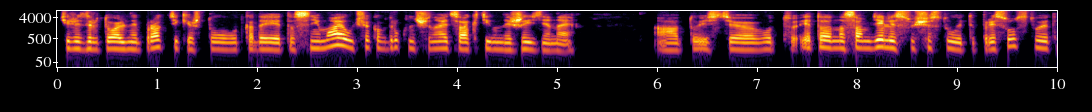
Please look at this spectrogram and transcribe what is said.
через ритуальные практики, что вот когда я это снимаю, у человека вдруг начинается активность жизненная. А, то есть э, вот это на самом деле существует и присутствует.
